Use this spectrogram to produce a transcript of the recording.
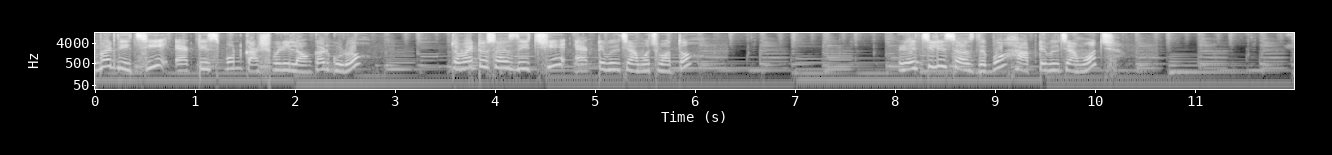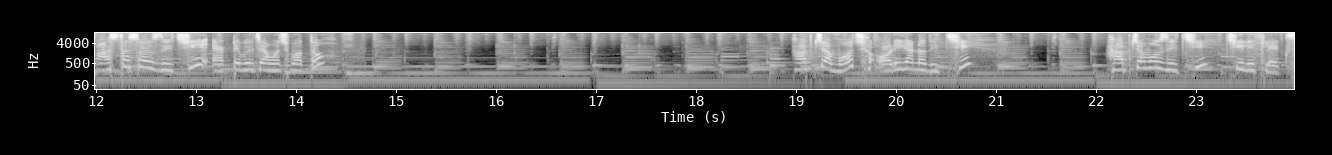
এবার দিচ্ছি এক স্পুন কাশ্মীরি লঙ্কার গুঁড়ো। টমেটো সস দিচ্ছি এক টেবিল চামচ মতো। রেড চিলি সস দেবো হাফ টেবিল চামচ। পাস্তা সস দিচ্ছি এক টেবিল চামচ মতো। হাফ চামচ অরিগানো দিচ্ছি। হাফ চামচ দিচ্ছি চিলি ফ্লেক্স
